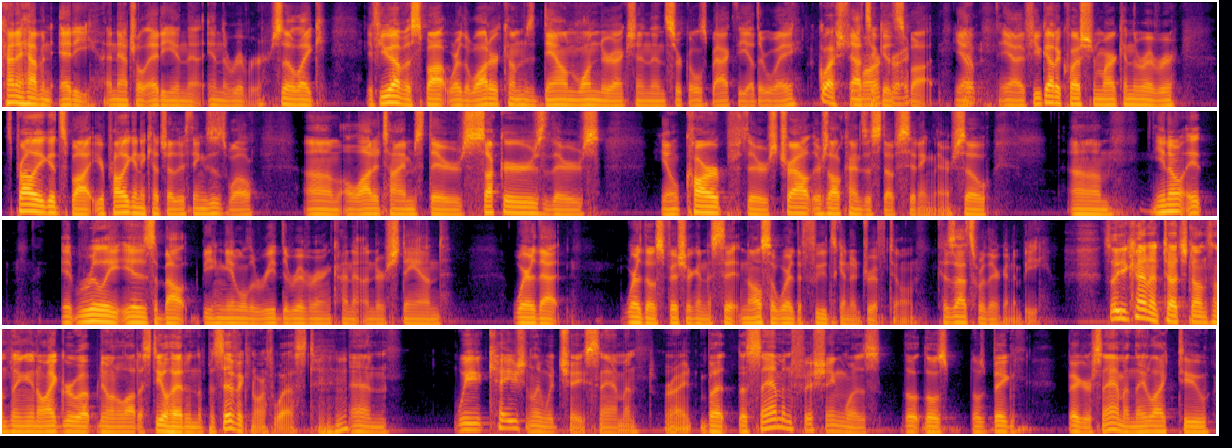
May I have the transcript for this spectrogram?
kind of have an eddy, a natural eddy in the in the river. So like if you have a spot where the water comes down one direction and then circles back the other way, Question that's mark, a good right? spot. Yep. Yeah, if you've got a question mark in the river, it's probably a good spot. You're probably going to catch other things as well. Um, a lot of times there's suckers, there's you know carp, there's trout, there's all kinds of stuff sitting there. So um, you know it it really is about being able to read the river and kind of understand where that where those fish are going to sit and also where the food's going to drift to them because that's where they're going to be. So you kind of touched on something. You know, I grew up doing a lot of steelhead in the Pacific Northwest, mm-hmm. and we occasionally would chase salmon, right? But the salmon fishing was th- those those big, bigger salmon. They like to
